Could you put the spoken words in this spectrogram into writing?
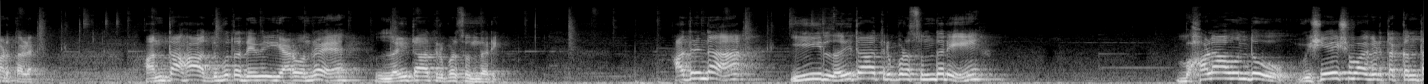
ಮಾಡ್ತಾಳೆ. ಅಂತಹ ಅದ್ಭುತ ದೇವಿ ಯಾರು ಅಂದರೆ ಲಲಿತಾ ತ್ರಿಪುರ ಸುಂದರಿ ಆದ್ದರಿಂದ ಈ ಲಲಿತಾ ತ್ರಿಪುರ ಸುಂದರಿ ಬಹಳ ಒಂದು ವಿಶೇಷವಾಗಿರ್ತಕ್ಕಂಥ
